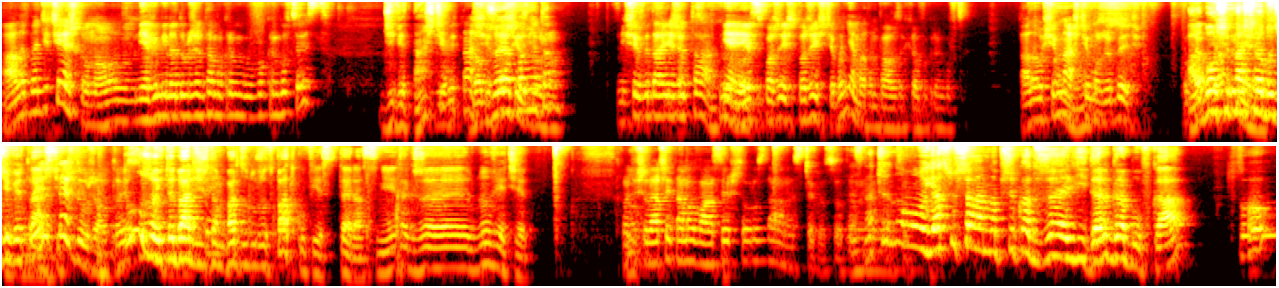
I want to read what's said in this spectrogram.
Ale będzie ciężko, no. Nie wiem ile drużyn tam okręg- w okręgówce jest? 19? 19, Dobrze ja pamiętam? dużo. Mi się wydaje, że No tak, Nie, chyba. jest parzyście, parzyście, bo nie ma tam pauzy chyba w okręgówce. Ale 18 No. może być. Albo prawda? 18, Nie, albo to jest To jest 19. też dużo. To jest Dużo i tym bardziej, że tam bardzo dużo spadków jest teraz, nie? Także, no wiecie. Chociaż raczej tam awanse już są rozdane z tego co tam. Znaczy, no, ja słyszałem na przykład, że lider Grabówka to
